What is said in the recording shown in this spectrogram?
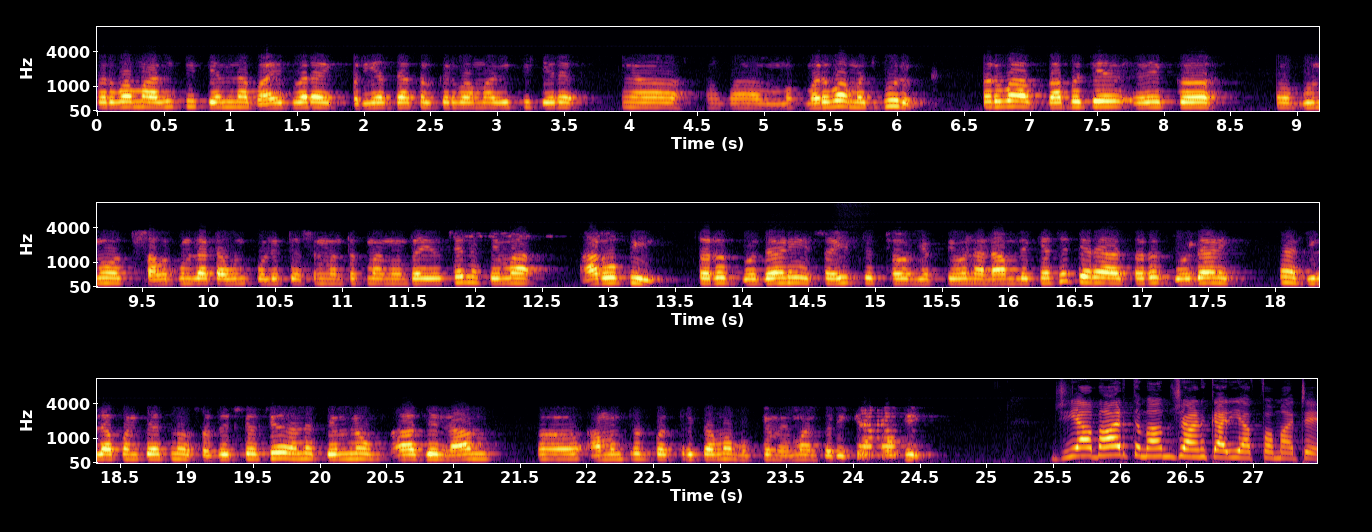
કરવામાં આવી હતી, તેમના ભાઈ દ્વારા એક ફરિયાદ દાખલ કરવામાં આવી હતી, ત્યારે મરવા મજબૂર કરવા બાબતે એક ગુનો સાવરકુંડલા ટાઉન પોલીસ સ્ટેશન મથકમાં નોંધાયો છે ને તેમાં આરોપી શરદ ગોધાણી સહિત છ વ્યક્તિઓના નામ લખ્યા છે, ત્યારે આ શરદ ગોધાણી જિલ્લા પંચાયતનો સદસ્ય છે અને તેમનો આ જે નામ આમંત્રણ પત્રિકામાં મુખ્ય મહેમાન તરીકે છે જી આભાર તમામ જાણકારી આપવા માટે.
